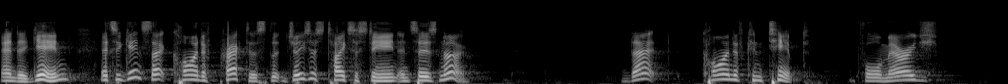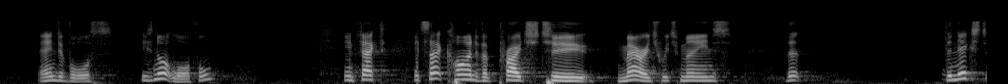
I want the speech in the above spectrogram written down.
and again, it's against that kind of practice that Jesus takes a stand and says, no. That kind of contempt for marriage and divorce is not lawful. In fact, it's that kind of approach to marriage which means the next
